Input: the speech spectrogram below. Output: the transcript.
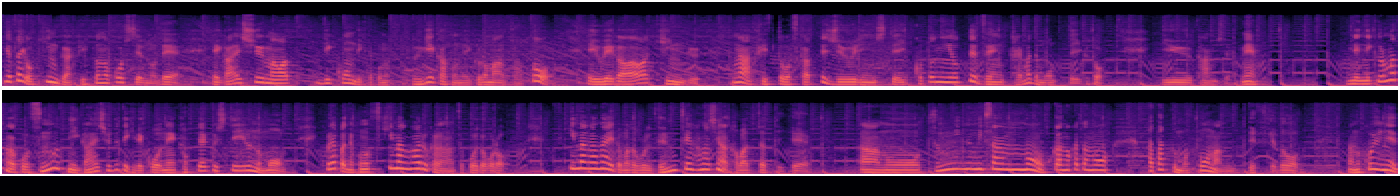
で、最後、キングがフィスト残してるので、えー、外周回り込んできたこのすげえ数のネクロマンサーと、え、上側はキングがフィストを使って蹂躙していくことによって全壊まで持っていくという感じですね。で、ネクロマンサーがこうスムーズに外周出てきてこうね、活躍しているのも、これやっぱね、この隙間があるからなんですよ、こういうところ。隙間がないとまたこれ全然話が変わっちゃっていて、あの、つみぐみさんの他の方のアタックもそうなんですけど、あのこういうね、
